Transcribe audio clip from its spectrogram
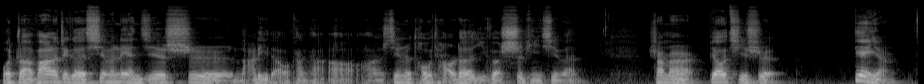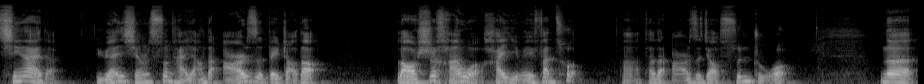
我转发了这个新闻链接是哪里的？我看看啊，好像今日头条的一个视频新闻，上面标题是电影《亲爱的》原型孙海洋的儿子被找到。老师喊我还以为犯错啊！他的儿子叫孙卓。那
